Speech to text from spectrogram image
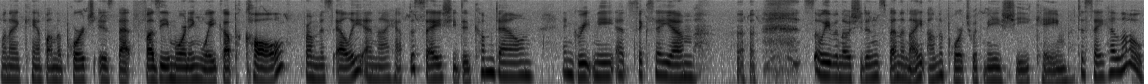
when I camp on the porch is that fuzzy morning wake up call from Miss Ellie, and I have to say, she did come down and greet me at 6 a.m. so even though she didn't spend the night on the porch with me, she came to say hello.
